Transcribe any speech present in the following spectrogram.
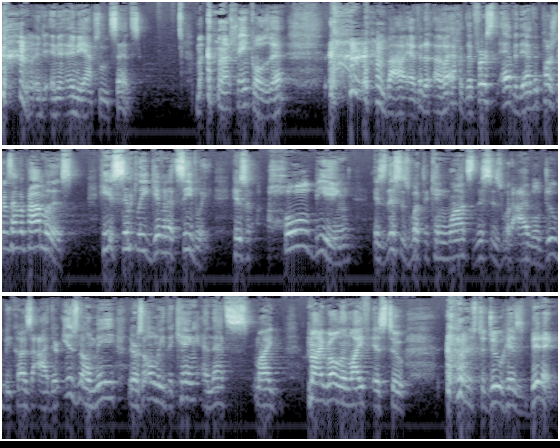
in, in, any absolute sense. Shane calls that. The first Evid, the Evid Posh, doesn't have a problem with this. He is simply given a tzivui. His whole being is this is what the king wants, this is what I will do because I, there is no me, there's only the king, and that's my, my role in life is to, is to do his bidding.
